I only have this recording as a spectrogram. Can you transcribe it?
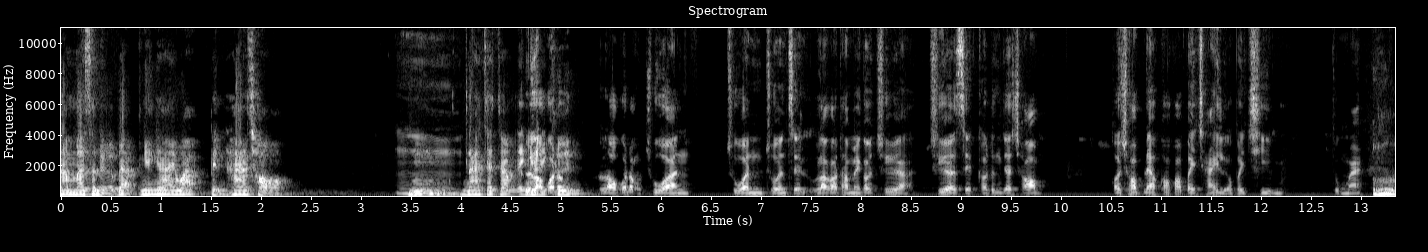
นำมาเสนอแบบง่าย ๆ ว่าเป็นห้าชออือืมมน่าจะจำได้คือเราง่ายก็ต้อขึ้งนเราก็ต้องชวนชวนชวนเสร็จแล้วก็ทำให้เขาเชื่อ เชื่อเสร็จเขาถึงจะช็อปเขาช็อปแล้วเขาก็ไปใช้หรือเอาไปชิมถูกไหมอืม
